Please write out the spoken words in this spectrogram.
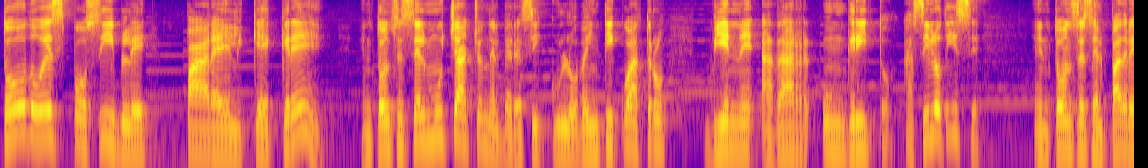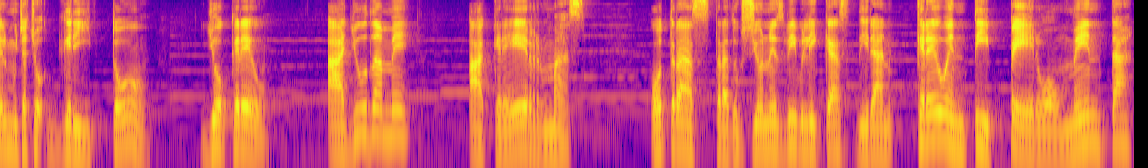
todo es posible para el que cree. Entonces el muchacho en el versículo 24 viene a dar un grito, así lo dice. Entonces el padre del muchacho gritó, yo creo, ayúdame a creer más. Otras traducciones bíblicas dirán, creo en ti, pero aumenta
